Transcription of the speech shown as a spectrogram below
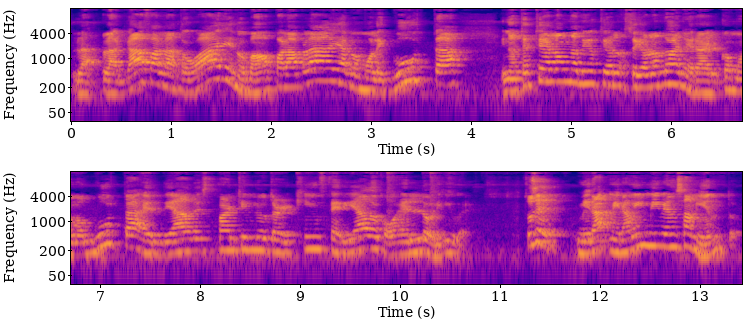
las gafas, la toalla, nos vamos para la playa como les gusta. Y no te estoy hablando, digo, estoy, hablando general. Como nos gusta el día de Martin Luther King feriado, cogerlo libre. Entonces, mira, mira mi, mi pensamiento.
